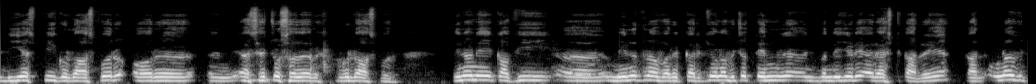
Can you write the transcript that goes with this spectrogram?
ਡੀਐਸਪੀ ਗੁਰਦਾਸਪੁਰ ਔਰ ਐਸਐਚਓ ਸਦਰ ਗੁਰਦਾਸਪੁਰ ਇਹਨਾਂ ਨੇ ਕਾਫੀ ਅਹ, ਮਿਹਨਤ ਨਾਲ ਵਰਕ ਕਰਕੇ ਉਹਨਾਂ ਵਿੱਚੋਂ ਤਿੰਨ ਬੰਦੇ ਜਿਹੜੇ ਅਰੈਸਟ ਕਰ ਰਹੇ ਆ। ਕਰ- ਉਹਨਾਂ ਵਿੱਚ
